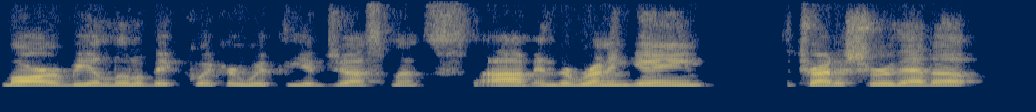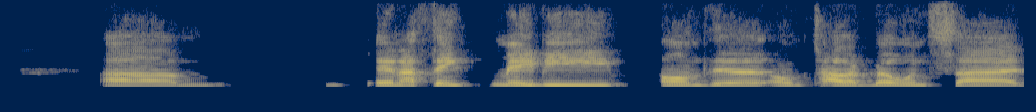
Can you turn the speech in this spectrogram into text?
Mar be a little bit quicker with the adjustments um, in the running game to try to shore that up. Um, and I think maybe on the on Tyler Bowen's side,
